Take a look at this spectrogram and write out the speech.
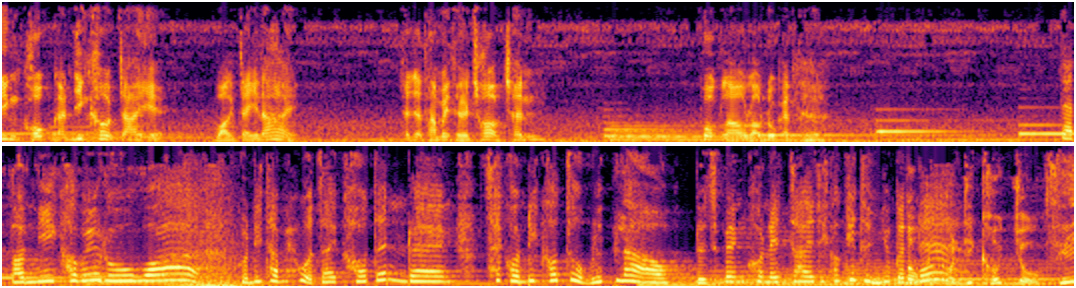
ยิ่งคบกันยิ่งเข้าใจอะวางใจได้ ฉันจะทำให้เธอชอบฉัน พวกเราลองดูกันเถอะ แต่ตอนนี้เขาไม่รู้ว่าคนที่ทำให้หัวใจเขาเต้นแรง ใช่คนที่เขาจูบหรือเปล่า หรือจะเป็นคนในใจที่เขาคิดถึงอยู่กันต้องเป็แน่นคนที่เขาจูบสิ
